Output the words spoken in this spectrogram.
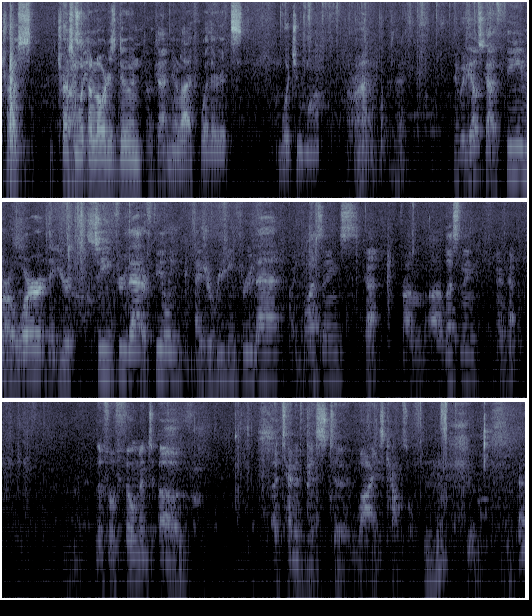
Trust, trusting what the Trusting. Lord is doing Okay. in your life, whether it's what you want. All right. All right. Anybody else got a theme or a word that you're seeing through that or feeling as you're reading through that? Blessings Okay. from uh, listening and Okay. the fulfillment of attentiveness to wise counsel. Mm-hmm. Okay.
